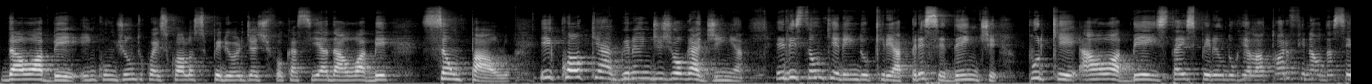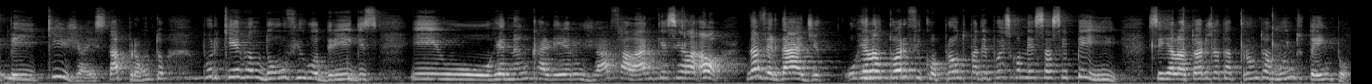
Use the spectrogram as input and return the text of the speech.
da OAB em conjunto com a Escola Superior de Advocacia da OAB São Paulo. E qual que é a grande jogadinha? Eles estão querendo criar precedente porque a OAB está esperando o relatório final da CPI, que já está pronto, porque Randolph Rodrigues e o Renan Calheiro já falaram que esse relatório. Oh, na verdade, o relatório ficou pronto para depois começar a CPI. Esse relatório já está pronto há muito tempo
